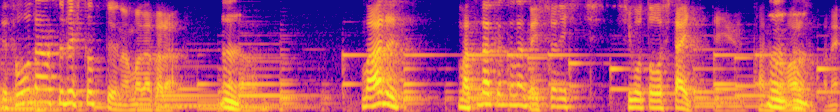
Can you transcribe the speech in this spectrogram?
で相談する人っていうのはまあだから、うん。まあある松田君となんか一緒にし仕事をしたいっていう感じもあるのかね。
